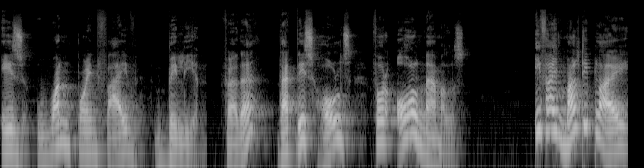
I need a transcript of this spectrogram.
is 1.5 billion. Further, that this holds for all mammals. If I multiply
